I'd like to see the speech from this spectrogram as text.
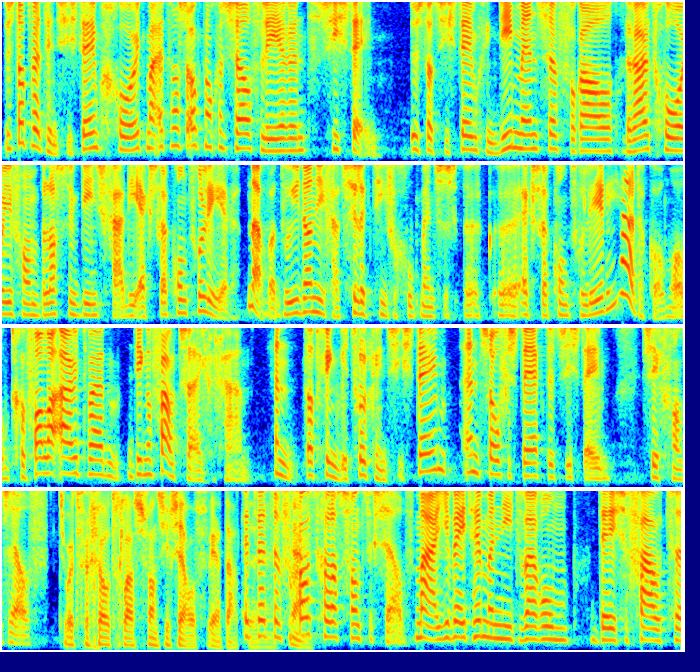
Dus dat werd in het systeem gegooid, maar het was ook nog een zelflerend systeem. Dus dat systeem ging die mensen vooral eruit gooien van Belastingdienst, ga die extra controleren. Nou, wat doe je dan? Je gaat selectieve groep mensen uh, extra controleren. Ja, daar komen ook gevallen uit waar dingen fout zijn gegaan. En dat ging weer terug in het systeem. En zo versterkt het systeem zich vanzelf. Het wordt vergrootglas van zichzelf, werd dat. Het werd een vergrootglas ja. van zichzelf. Maar je weet helemaal niet waarom deze fouten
